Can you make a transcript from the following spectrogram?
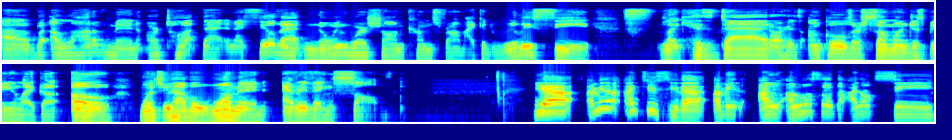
Uh, but a lot of men are taught that, and I feel that knowing where Sean comes from, I could really see like his dad or his uncles or someone just being like, uh, "Oh, once you have a woman, everything's solved." Yeah, I mean, I, I do see that. I mean, I, I will say that I don't see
